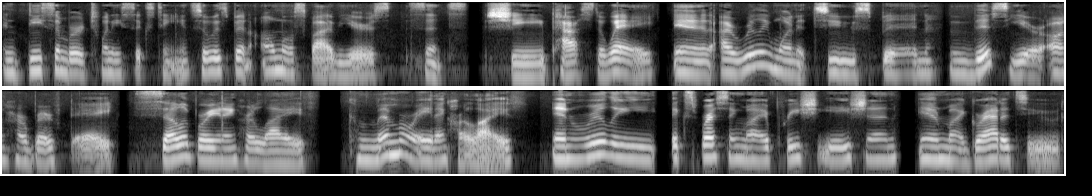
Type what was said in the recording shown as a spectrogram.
in December 2016. So it's been almost five years since she passed away. And I really wanted to spend this year on her birthday celebrating her life commemorating her life and really expressing my appreciation and my gratitude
